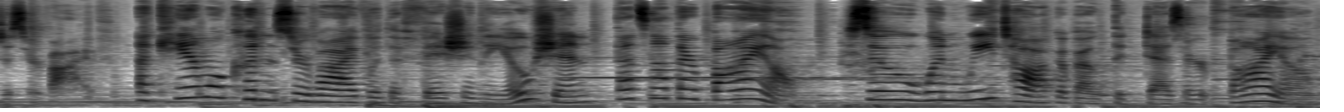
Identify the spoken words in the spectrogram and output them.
to survive. A camel couldn't survive with a fish in the ocean, that's not their biome. So when we talk about the desert biome,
